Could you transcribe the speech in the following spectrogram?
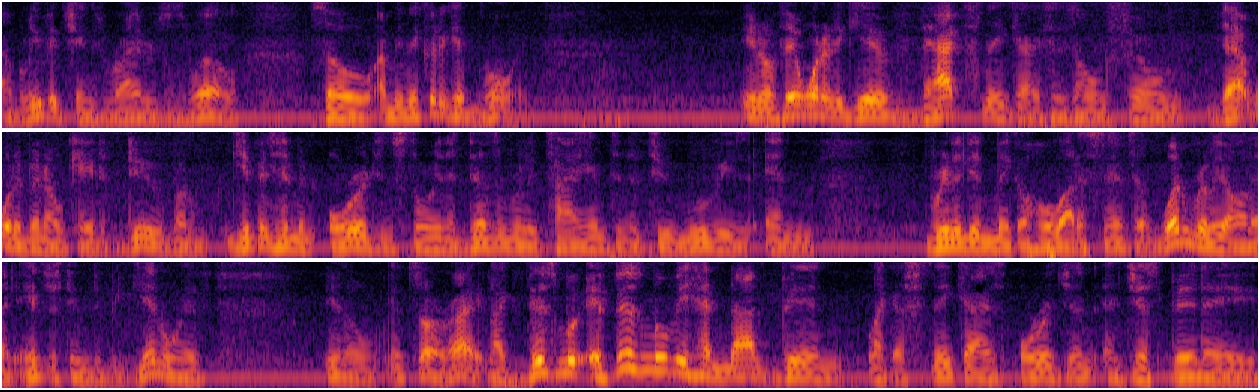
i believe they changed writers as well. So i mean they could have kept going. You know if they wanted to give that snake eyes his own film that would have been okay to do but giving him an origin story that doesn't really tie into the two movies and really didn't make a whole lot of sense it wasn't really all that interesting to begin with you know, it's all right. Like this movie, if this movie had not been like a Snake Eyes origin and just been a,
